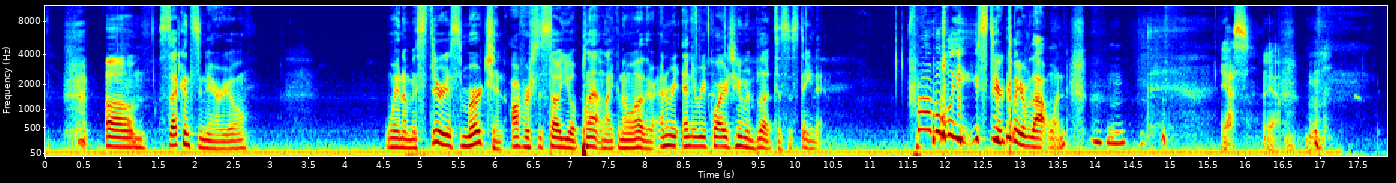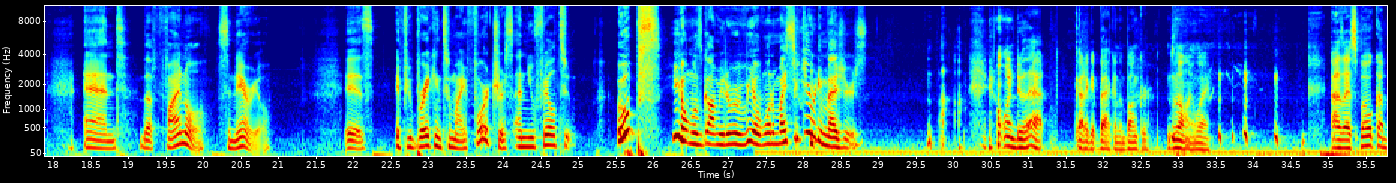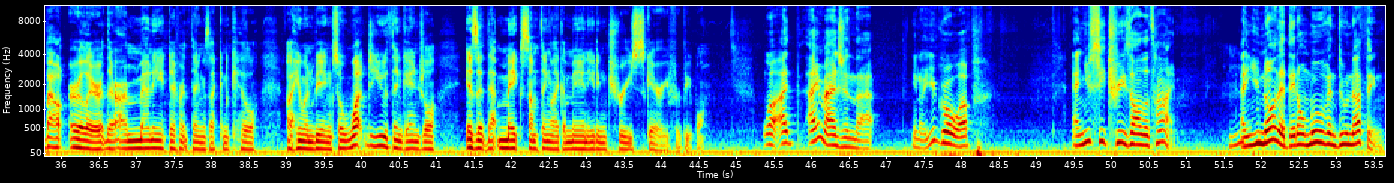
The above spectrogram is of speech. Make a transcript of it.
um, second scenario when a mysterious merchant offers to sell you a plant like no other and, re- and it requires human blood to sustain it. Probably steer clear of that one. Mm-hmm. Yes. Yeah. And the final scenario is if you break into my fortress and you fail to. Oops! You almost got me to reveal one of my security measures. You don't want to do that. Got to get back in the bunker. It's the only way. As I spoke about earlier, there are many different things that can kill a human being. So, what do you think, Angel, is it that makes something like a man eating tree scary for people? Well, I I imagine that you know you grow up and you see trees all the time, hmm? and you know that they don't move and do nothing.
